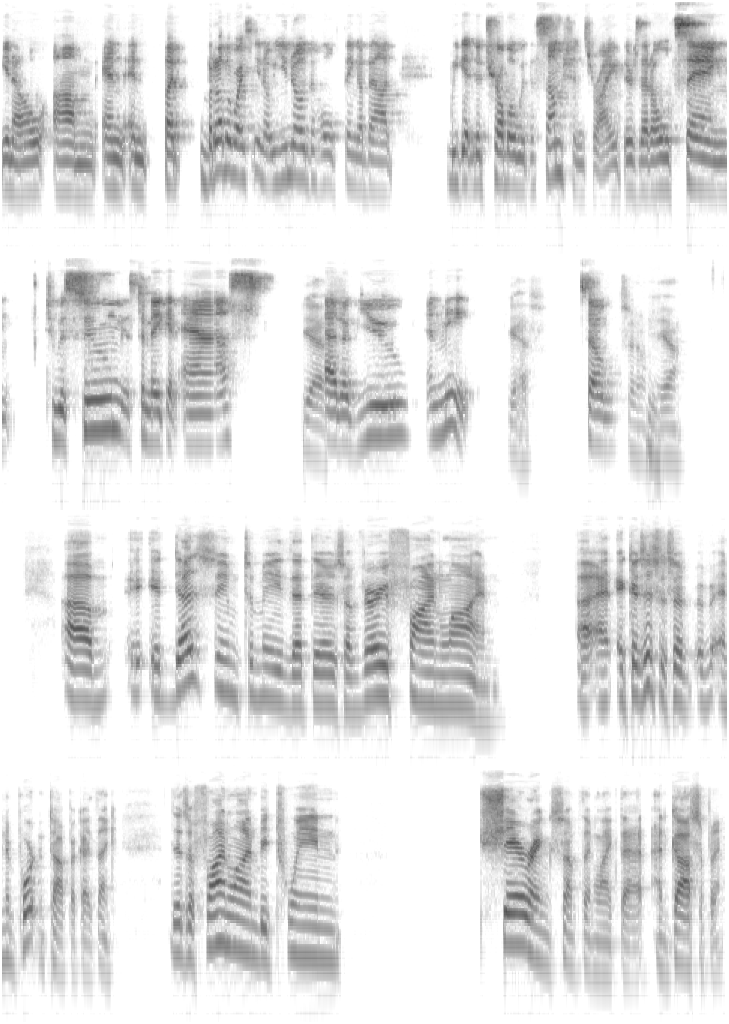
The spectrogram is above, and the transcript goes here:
you know um and and but but otherwise you know you know the whole thing about we get into trouble with assumptions right there's that old saying to assume is to make an ass Yes. out of you and me yes. so So Hmm. yeah. Um, it, it does seem to me that there's a very fine line, uh, because this is a, an important topic, I think there's a fine line between sharing something like that and gossiping.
